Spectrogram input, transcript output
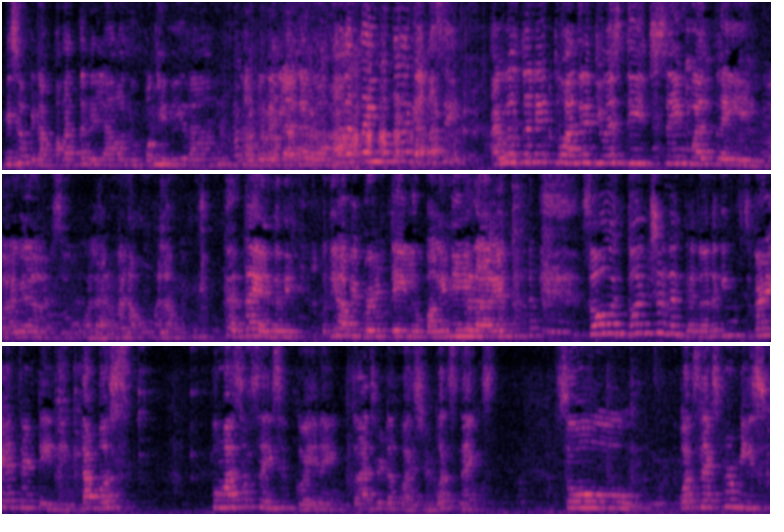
minsan pinapakanta nila ako lupang hinirang habang naglalaro. Kakantayin mo talaga kasi I will donate 200 USD sing while playing. Mga. So, wala naman akong alam kanta eh. Kundi, kundi happy birthday, lupang hinirang. so, doon siya nag, ano, naging very entertaining. Tapos, pumasok sa isip ko, yun eh, to answer the question, what's next? So, what's next for me is,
